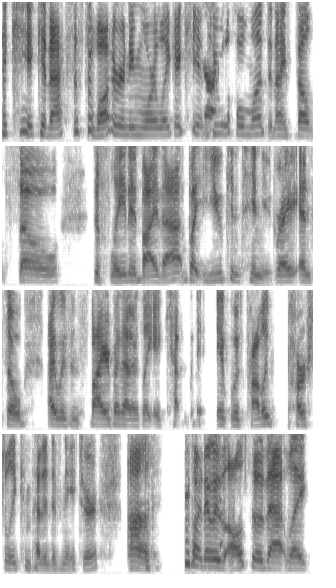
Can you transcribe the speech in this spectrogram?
i can't get access to water anymore like i can't yeah. do a whole month and i felt so deflated by that but you continued right? And so i was inspired by that. I was like it kept it was probably partially competitive nature uh, but it was also that like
